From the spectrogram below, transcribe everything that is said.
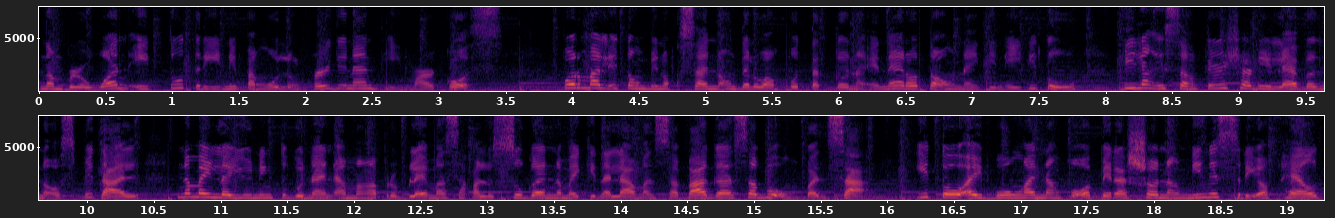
No. 1823 ni Pangulong Ferdinand E. Marcos. Formal itong binuksan noong 23 ng Enero taong 1982 bilang isang tertiary level na ospital na may layuning tugunan ang mga problema sa kalusugan na may kinalaman sa baga sa buong bansa. Ito ay bunga ng kooperasyon ng Ministry of Health,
